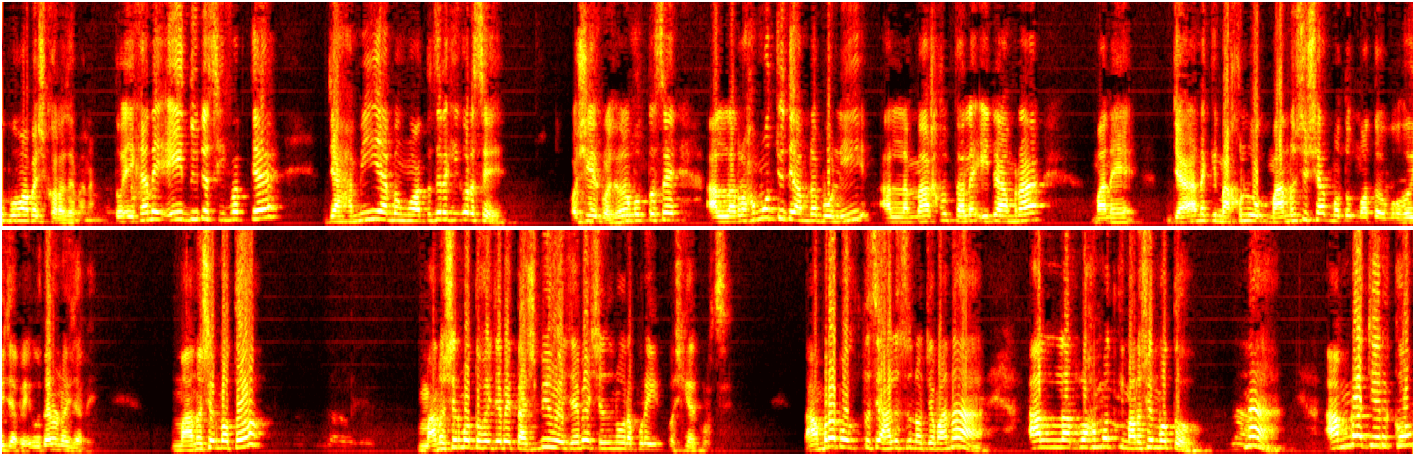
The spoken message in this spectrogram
উপমা পেশ করা যাবে না। তো এখানে এই দুইটা সিফাতকে জাহমি এবং মুআতাজিলা কি করেছে? অস্বীকার করেছে। ওরা বলতেছে আল্লাহ রহমত যদি আমরা বলি আল্লাহ মাখলুক তাহলে এটা আমরা মানে যা নাকি মাখলুক মানুষের সাথে মতো মতো হয়ে যাবে উদাহরণ হয়ে যাবে। মানুষের মতো মানুষের মতো হয়ে যাবে তাসবি হয়ে যাবে সেজন্য ওরা পুরো অস্বীকার করছে। আমরা বলতেছি আহলুসুন জামা না আল্লাহ রহমত কি মানুষের মতো? না। আমরা যেরকম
